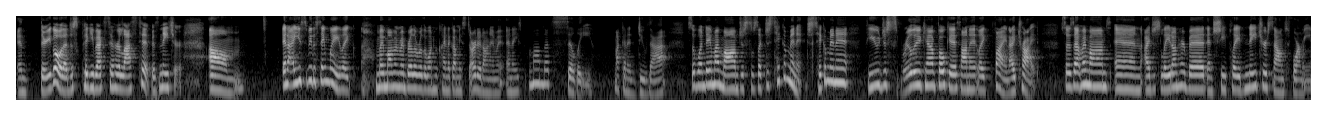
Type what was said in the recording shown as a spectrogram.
and there you go. That just piggybacks to her last tip: is nature. Um, and I used to be the same way. Like my mom and my brother were the one who kind of got me started on it, and I used, mom, that's silly. I'm not gonna do that. So one day my mom just was like, just take a minute, just take a minute. If you just really can't focus on it, like fine, I tried. So I was at my mom's and I just laid on her bed and she played nature sounds for me.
